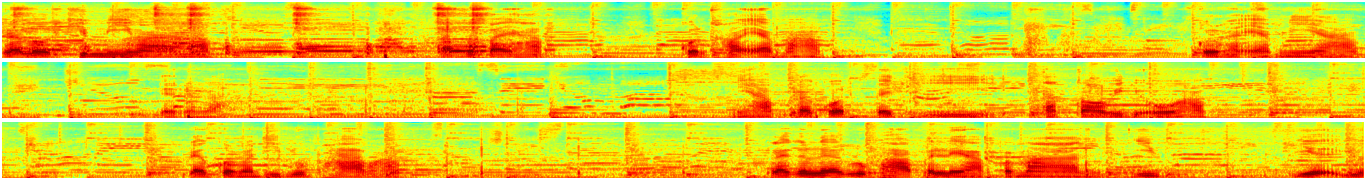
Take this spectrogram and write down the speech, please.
แล้วโหลดคลิปนี้มาครับตัดต่อไปครับ กดเข้าแอปนะครับ กดเข้าแอปนี้นะครับ เดี๋ยวนะนี่ครับแล้วกดไปที่ตัดต่อวิดีโอครับ แล้วกดมาที่รูปภาพครับ แล้วก็เลือกรูปภาพไปเลยครับ ประมาณยี่เยอะอยู่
